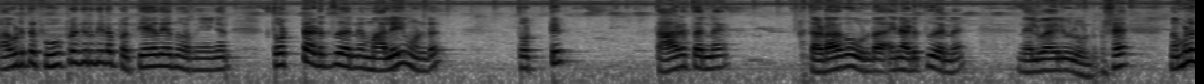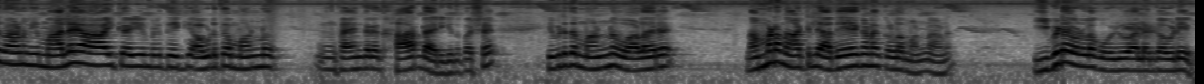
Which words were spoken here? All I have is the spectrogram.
അവിടുത്തെ ഭൂപ്രകൃതിയുടെ പ്രത്യേകത എന്ന് പറഞ്ഞു കഴിഞ്ഞാൽ തൊട്ടടുത്ത് തന്നെ മലയുമുണ്ട്. തൊട്ട് താഴെ തന്നെ തടാകവും ഉണ്ട്. അതിനടുത്ത് തന്നെ നെൽവയലുകളുമുണ്ട് പക്ഷേ നമ്മൾ കാണും ഈ മല ആയി കഴിയുമ്പോഴത്തേക്ക് അവിടുത്തെ മണ്ണ് ഭയങ്കര ഹാർഡായിരിക്കുന്നു പക്ഷേ ഇവിടുത്തെ മണ്ണ് വളരെ നമ്മുടെ നാട്ടിലെ അതേ കണക്കുള്ള മണ്ണാണ്. ഇവിടെയുള്ള കോഴിവാലം കവിടെയും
